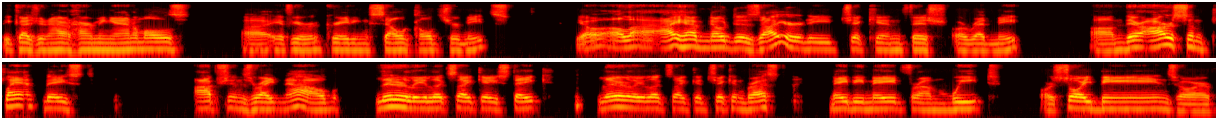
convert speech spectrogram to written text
because you're not harming animals uh, if you're creating cell culture meats. You know, I have no desire to eat chicken, fish, or red meat. Um, there are some plant based options right now. Literally looks like a steak, literally looks like a chicken breast, maybe made from wheat or soybeans or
